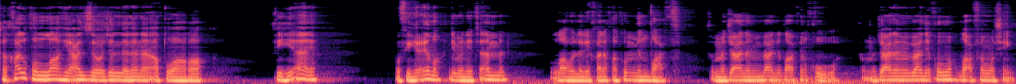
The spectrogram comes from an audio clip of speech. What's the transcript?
فخلق الله عز وجل لنا أطوارا. فيه آية وفيه عظة لمن يتأمل. الله الذي خلقكم من ضعف. ثم جعل من بعد ضعف قوة ثم جعل من بعد قوة ضعفا وشيبا.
